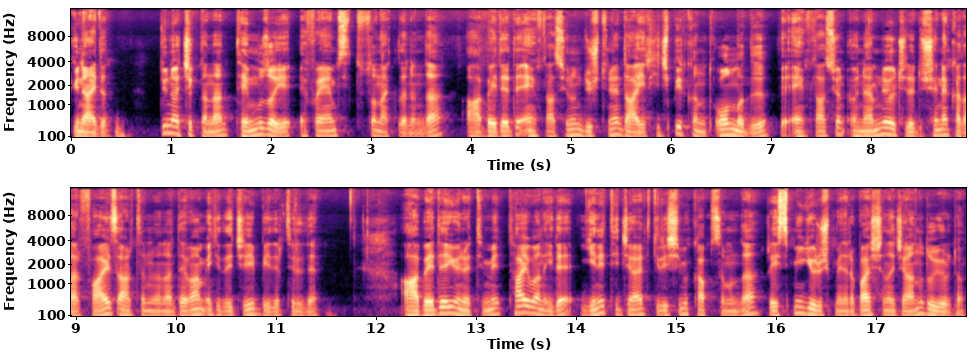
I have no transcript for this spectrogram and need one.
Günaydın. Dün açıklanan Temmuz ayı FOMC tutanaklarında ABD'de enflasyonun düştüğüne dair hiçbir kanıt olmadığı ve enflasyon önemli ölçüde düşene kadar faiz artırımlarına devam edileceği belirtildi. ABD yönetimi Tayvan ile yeni ticaret girişimi kapsamında resmi görüşmelere başlanacağını duyurdu.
